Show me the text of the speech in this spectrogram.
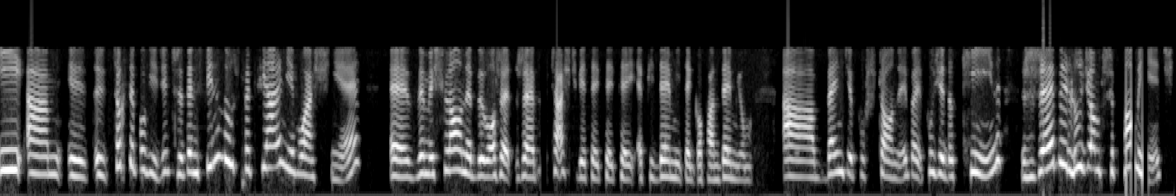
I um, co chcę powiedzieć, że ten film był specjalnie właśnie wymyślone było, że, że w czasie tej, tej, tej epidemii, tego pandemium, a będzie puszczony, pójdzie do kin, żeby ludziom przypomnieć,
